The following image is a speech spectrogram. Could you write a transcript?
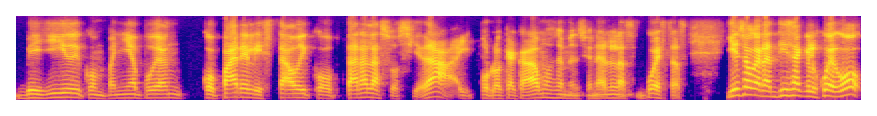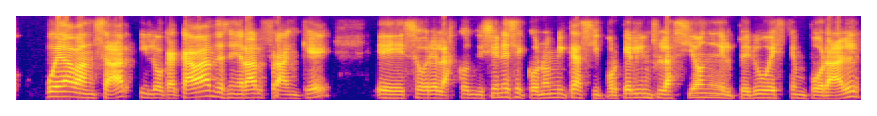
Bellido y compañía puedan copar el Estado y cooptar a la sociedad, y por lo que acabamos de mencionar en las encuestas. Y eso garantiza que el juego pueda avanzar y lo que acaban de señalar Franque eh, sobre las condiciones económicas y por qué la inflación en el Perú es temporal,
